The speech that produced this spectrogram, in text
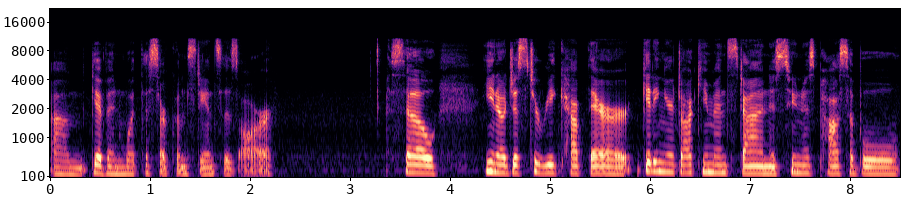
um, given what the circumstances are so, you know, just to recap there, getting your documents done as soon as possible,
